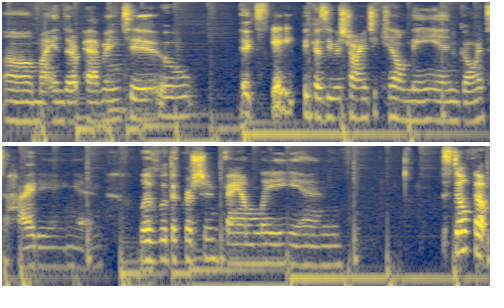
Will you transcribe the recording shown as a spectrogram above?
Um, i ended up having to escape because he was trying to kill me and go into hiding and live with a christian family and still felt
